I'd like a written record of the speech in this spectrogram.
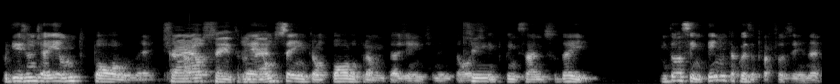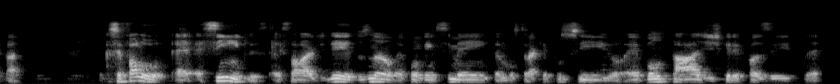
Porque Jundiaí é muito polo, né? Já é o centro, é, né? É um centro, é um polo para muita gente, né? Então Sim. a gente tem que pensar nisso daí. Então, assim, tem muita coisa para fazer, né, cara? O que você falou, é, é, simples, é instalar de dedos? Não, é convencimento, é mostrar que é possível, é vontade de querer fazer, né?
